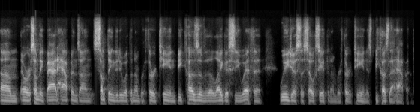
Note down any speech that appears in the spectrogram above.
um, or something bad happens on something to do with the number 13 because of the legacy with it we just associate the number 13 is because that happened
